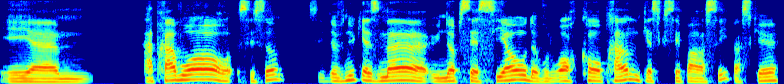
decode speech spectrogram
Et euh, après avoir, c'est ça, c'est devenu quasiment une obsession de vouloir comprendre qu'est-ce qui s'est passé parce que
